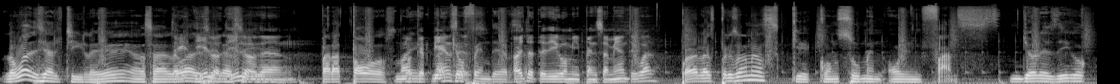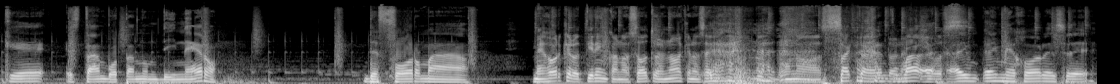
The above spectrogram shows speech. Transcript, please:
Lo voy a decir al chile, ¿eh? O sea, lo Sí, voy a decir dilo, así dilo. Para todos, no lo hay, que no hay pienses. ofenderse. Ahorita te digo mi pensamiento igual. Para las personas que consumen OnlyFans, yo les digo que están botando un dinero de forma Mejor que lo tiren con nosotros, ¿no? Que nos hagan unos, unos Exactamente, va- hay, hay mejor ese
